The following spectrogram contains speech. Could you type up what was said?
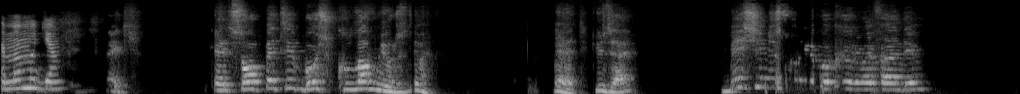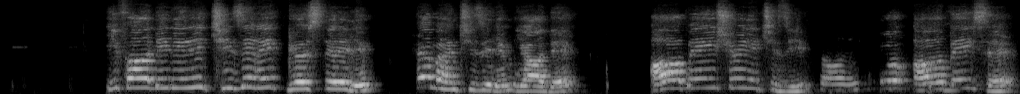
Tamam hocam. Peki. Evet, sohbeti boş kullanmıyoruz değil mi? Evet, güzel. Beşinci soruya bakıyorum efendim. İfadeleri çizerek gösterelim. Hemen çizelim Yade. AB'yi şöyle çizeyim. Doğru. Bu AB ise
